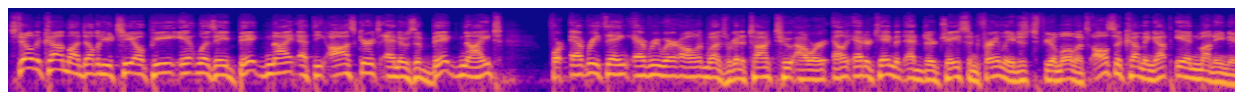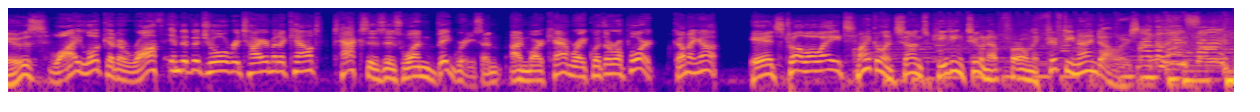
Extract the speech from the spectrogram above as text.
Still to come on WTOP, it was a big night at the Oscars and it was a big night for everything, everywhere, all at once. We're going to talk to our entertainment editor, Jason Fraley, in just a few moments. Also coming up in Money News. Why look at a Roth individual retirement account? Taxes is one big reason. I'm Mark Hamrick with a report coming up. It's 1208. Michael and Son's heating tune up for only $59. Michael and Son.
